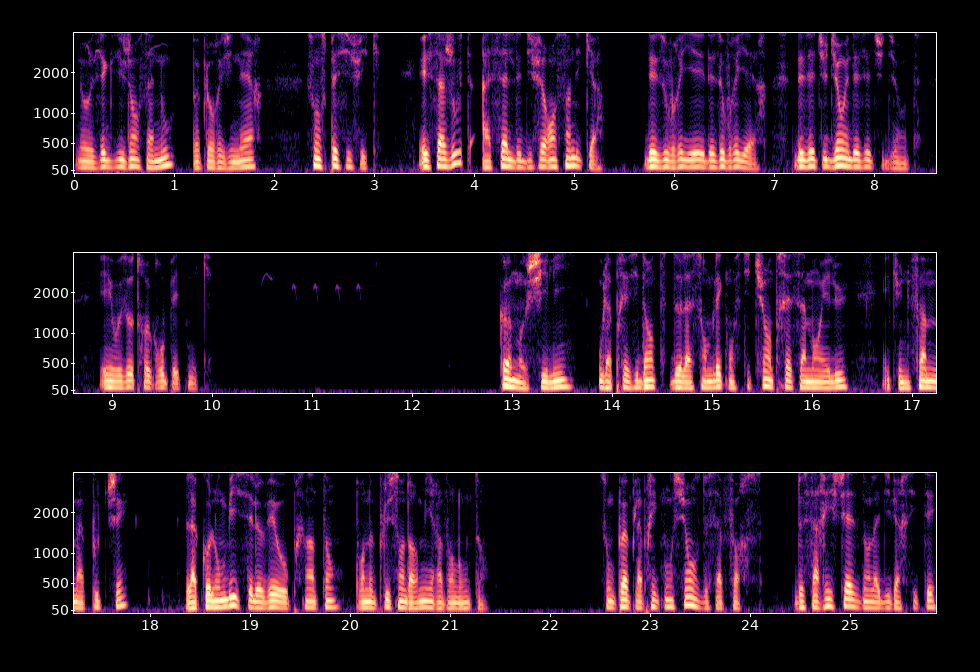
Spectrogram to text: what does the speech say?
Nos exigences à nous, peuple originaire, sont spécifiques, et s'ajoutent à celles des différents syndicats, des ouvriers et des ouvrières, des étudiants et des étudiantes, et aux autres groupes ethniques. Comme au Chili, où la présidente de l'Assemblée constituante récemment élue est une femme mapuche, la Colombie s'est levée au printemps pour ne plus s'endormir avant longtemps. Son peuple a pris conscience de sa force, de sa richesse dans la diversité,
